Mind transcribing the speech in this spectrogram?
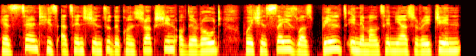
has turned his attention to the construction of the road, which he says was built in a mountainous region.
